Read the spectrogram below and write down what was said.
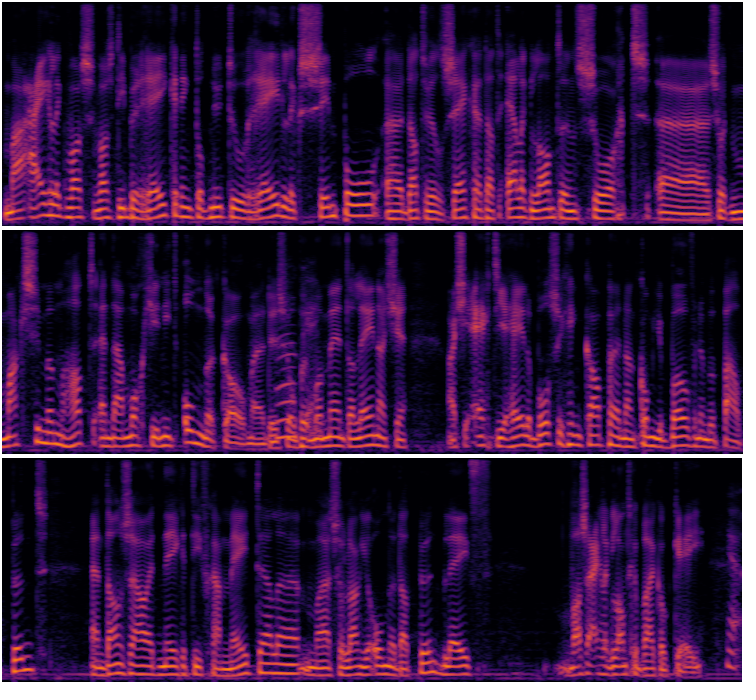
maar eigenlijk was, was die berekening tot nu toe redelijk simpel. Eh, dat wil zeggen dat elk land een soort, eh, soort maximum had en daar mocht je niet onder komen. Dus Ah, op het moment alleen als je, als je echt je hele bossen ging kappen, dan kom je boven een bepaald punt. En dan zou het negatief gaan meetellen. Maar zolang je onder dat punt bleef, was eigenlijk landgebruik oké. Ja.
